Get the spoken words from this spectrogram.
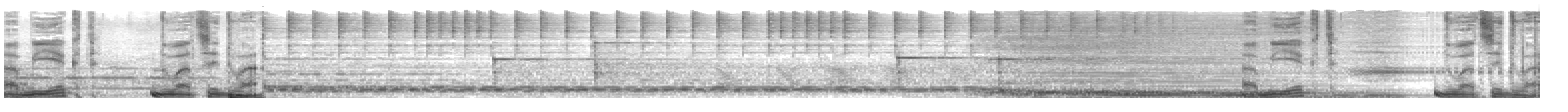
Объект 22. Объект 22.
